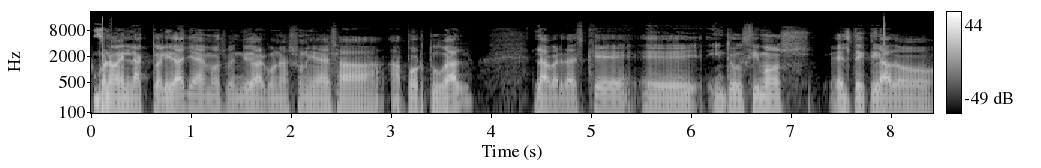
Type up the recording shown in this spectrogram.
Bueno, en la actualidad ya hemos vendido algunas unidades a, a Portugal. La verdad es que eh, introducimos el teclado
